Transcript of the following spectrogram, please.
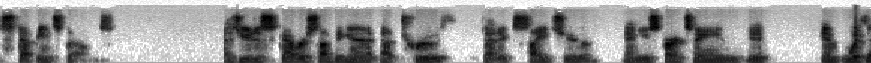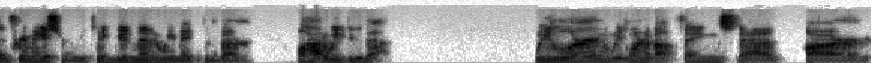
stepping stones as you discover something a, a truth that excites you and you start saying it in, within freemasonry we take good men and we make them better well how do we do that we learn we learn about things that are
